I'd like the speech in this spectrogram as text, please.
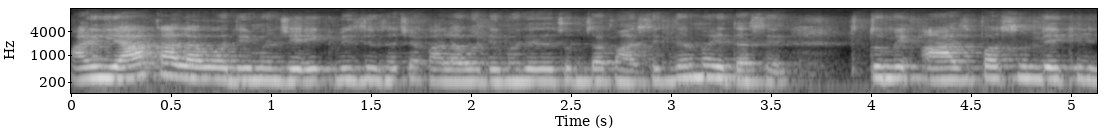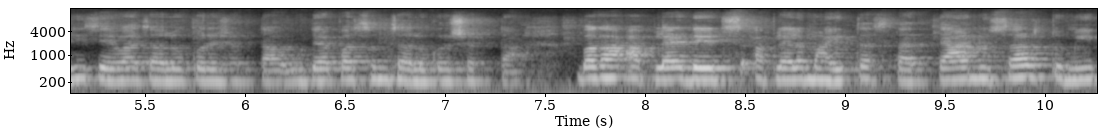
आणि या कालावधी म्हणजे एकवीस दिवसाच्या कालावधीमध्ये जर तुमचा मासिक धर्म येत असेल तर तुम्ही आजपासून देखील ही सेवा चालू करू शकता उद्यापासून चालू करू शकता. बघा आपल्या डेट्स आपल्याला माहीत असतात त्यानुसार तुम्ही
